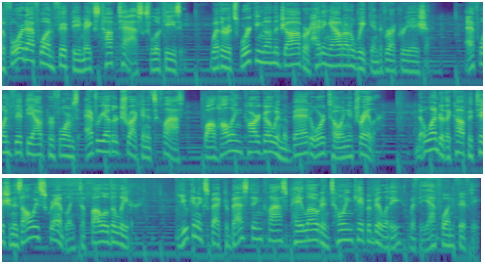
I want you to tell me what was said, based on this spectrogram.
The Ford F 150 makes tough tasks look easy, whether it's working on the job or heading out on a weekend of recreation. F 150 outperforms every other truck in its class while hauling cargo in the bed or towing a trailer. No wonder the competition is always scrambling to follow the leader. You can expect best in class payload and towing capability with the F 150.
